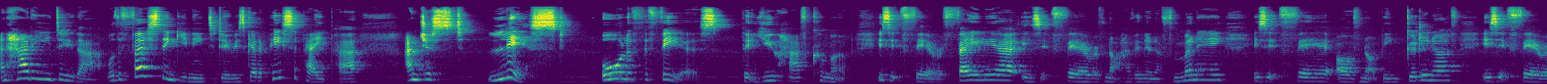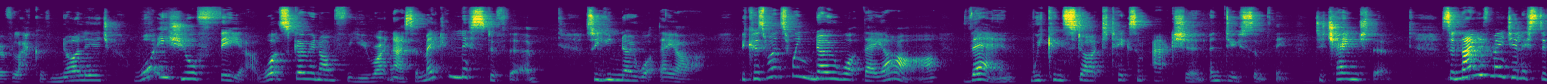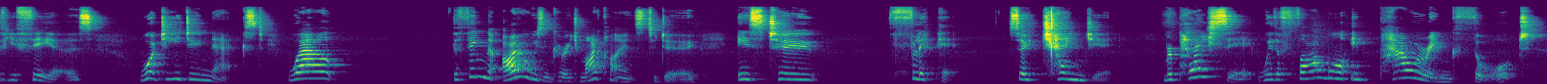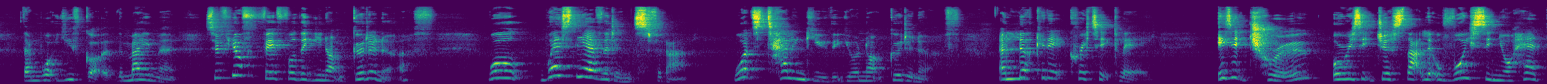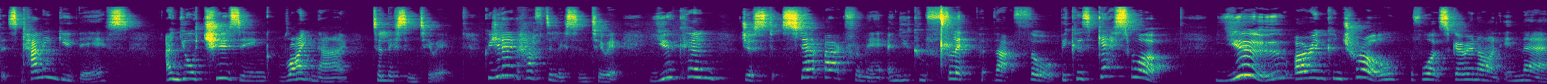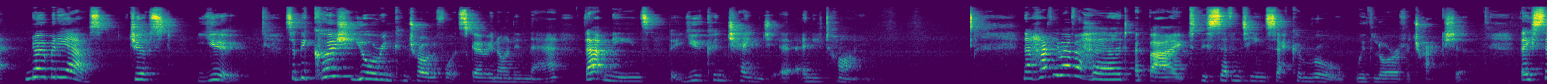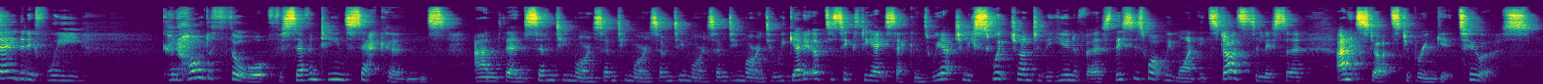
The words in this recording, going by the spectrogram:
And how do you do that? Well, the first thing you need to do is get a piece of paper and just list all of the fears that you have come up? Is it fear of failure? Is it fear of not having enough money? Is it fear of not being good enough? Is it fear of lack of knowledge? What is your fear? What's going on for you right now? So make a list of them so you know what they are. Because once we know what they are, then we can start to take some action and do something to change them. So now you've made your list of your fears, what do you do next? Well, the thing that I always encourage my clients to do is to flip it. So change it. Replace it with a far more empowering thought than what you've got at the moment. So if you're fearful that you're not good enough, well, where's the evidence for that? What's telling you that you're not good enough? And look at it critically. Is it true or is it just that little voice in your head that's telling you this and you're choosing right now to listen to it. Because you don't have to listen to it. You can just step back from it and you can flip that thought. Because guess what? You are in control of what's going on in there. Nobody else, just you. So, because you're in control of what's going on in there, that means that you can change at any time. Now, have you ever heard about the 17 second rule with law of attraction? They say that if we can hold a thought for 17 seconds and then 17 more and 17 more and 17 more and 17 more until we get it up to 68 seconds, we actually switch onto the universe. This is what we want. It starts to listen and it starts to bring it to us.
